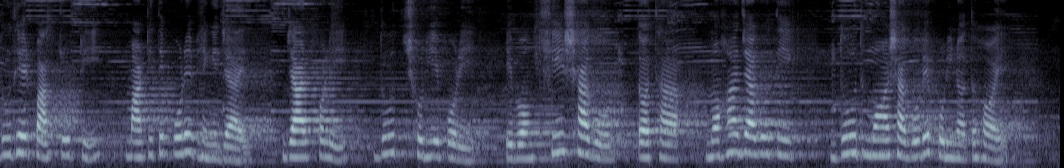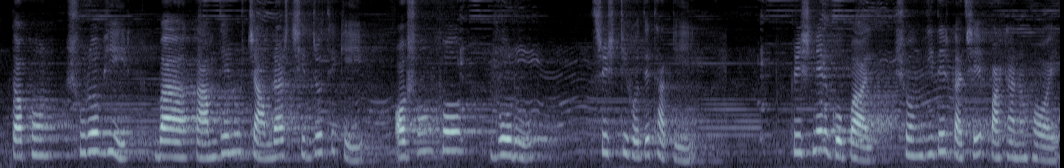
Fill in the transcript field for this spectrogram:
দুধের পাত্রটি মাটিতে পড়ে ভেঙে যায়, যার ফলে দুধ ছড়িয়ে পড়ে এবং ক্ষীরসাগর তথা মহাজাগতিক দুধ মহাসাগরে পরিণত হয়। তখন সুরভির বা কামধেনুর চামড়ার ছিদ্র থেকে অসংখ্য গরু সৃষ্টি হতে থাকে। কৃষ্ণের গোপাল সঙ্গীদের কাছে পাঠানো হয়।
